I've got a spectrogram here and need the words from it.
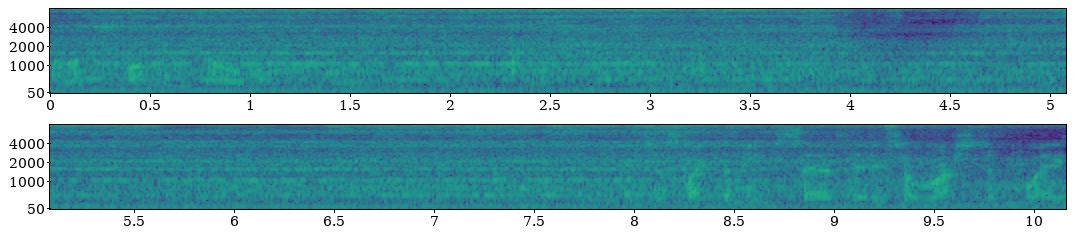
That looks fucking dope. And just like the name says, it is a rush to play.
